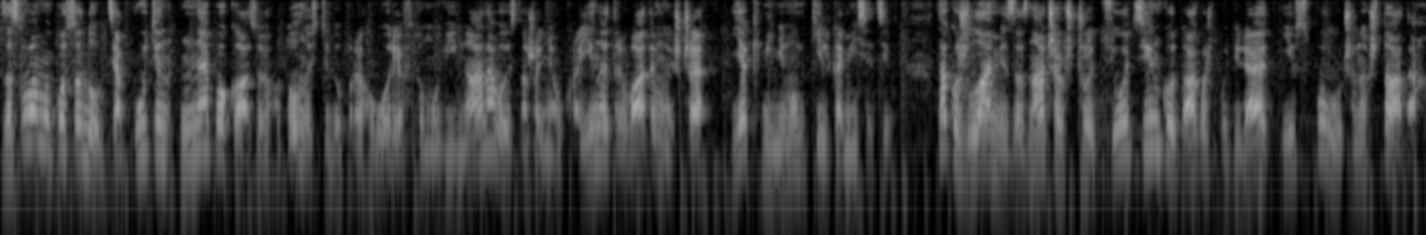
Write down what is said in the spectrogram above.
За словами посадовця, Путін не показує готовності до переговорів, тому війна на виснаження України триватиме ще як мінімум кілька місяців. Також Ламі зазначив, що цю оцінку також поділяють і в Сполучених Штатах.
